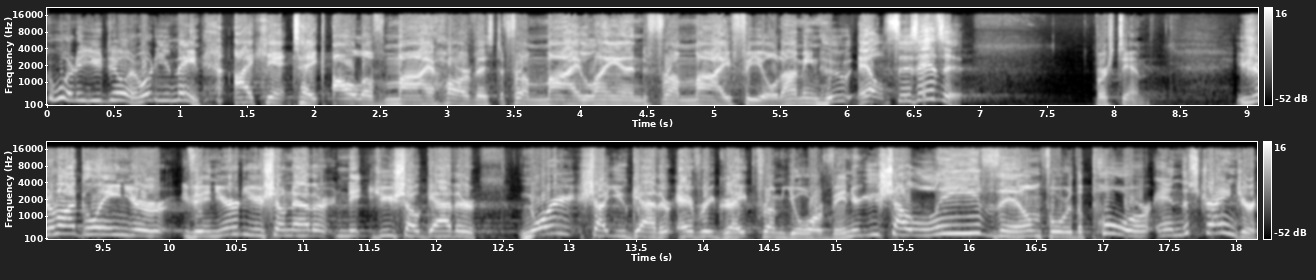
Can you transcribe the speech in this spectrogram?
what are you doing? What do you mean? I can't take all of my harvest from my land, from my field. I mean, who else's is it? Verse 10. You shall not glean your vineyard, you shall neither you shall gather, nor shall you gather every grape from your vineyard. You shall leave them for the poor and the stranger.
